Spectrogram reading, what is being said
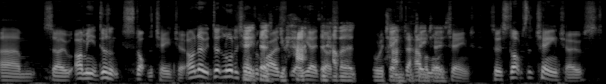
Um, so I mean, it doesn't stop the change host. Oh no, it, Lord of Yeah, Change does. requires You yeah, have yeah, it to does have a Lord of Change have to have a Lord of. Change. So it stops the change host,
